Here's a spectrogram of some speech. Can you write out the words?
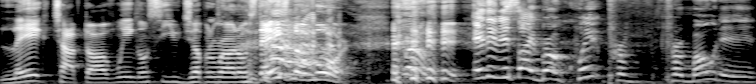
leg chopped off, we ain't gonna see you jumping around on stage no more. bro. and then it's like, bro, quit pro- promoting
